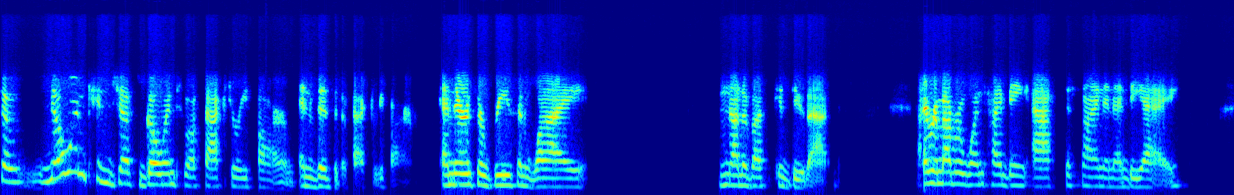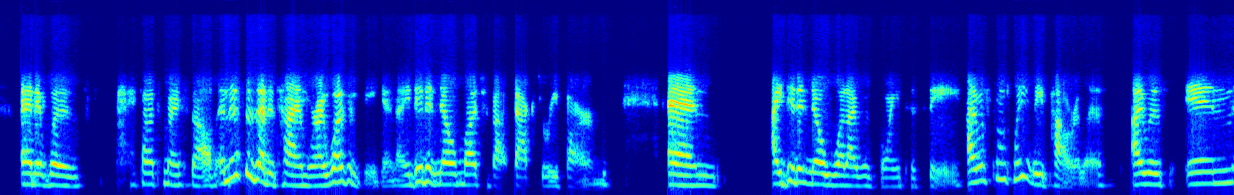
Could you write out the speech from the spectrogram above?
So no one can just go into a factory farm and visit a factory farm. And there's a reason why none of us can do that. I remember one time being asked to sign an NDA, and it was, I thought to myself, and this is at a time where I wasn't vegan. I didn't know much about factory farms, and I didn't know what I was going to see. I was completely powerless. I was in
